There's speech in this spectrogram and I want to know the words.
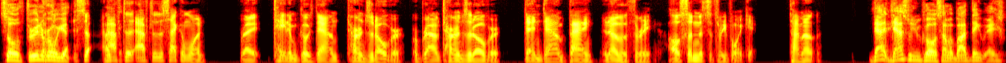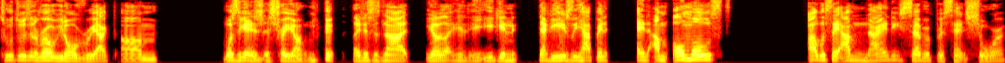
So three in a row, yeah. So after after the second one, right? Tatum goes down, turns it over, or Brown turns it over, then down, bang, another three. All of a sudden, it's a three point game. Timeout. That that's what you call a timeout. But I think eh, two threes in a row, you don't overreact. Um, once again, it's, it's Trae Young. like this is not, you know, like he, he can that can easily happen. And I'm almost, I would say, I'm 97 percent sure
